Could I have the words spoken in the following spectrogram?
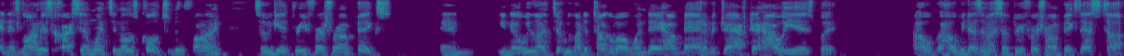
And as long as Carson Wentz and those Colts to do fine, so we get three first-round picks, and you know we're going to we're going to talk about one day how bad of a drafter Howie is, but I hope I hope he doesn't mess up three first-round picks. That's tough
